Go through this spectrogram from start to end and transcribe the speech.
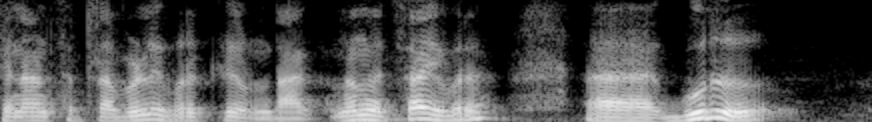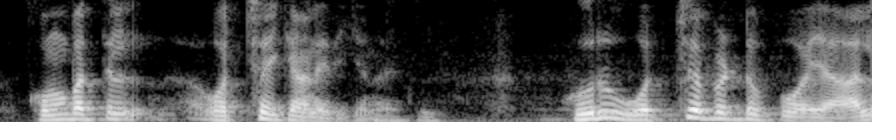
ഫിനാൻസ് ട്രബിൾ ഇവർക്ക് ഉണ്ടാകും. എന്ന് വെച്ചാൽ ഇവർ ഗുരു കുംഭത്തിൽ ഒച്ചയ്ക്കാണ് ഇരിക്കുന്നത്. ഗുരു ഒറ്റപ്പെട്ടു പോയാൽ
